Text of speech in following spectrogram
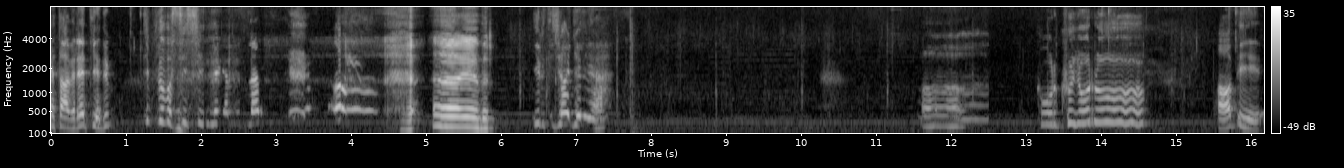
Evet abi red yedim. Bile gelmediler. Ah, Hayırdır. İrtica geliyor. Aa, Ah, korkuyorum. Abi.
